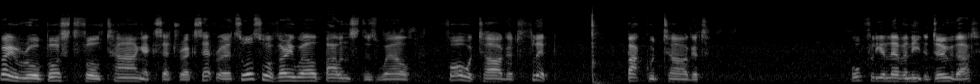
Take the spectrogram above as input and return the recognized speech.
very robust, full tang, etc, etc. It's also very well balanced as well. Forward target, flip, backward target. Hopefully you'll never need to do that,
